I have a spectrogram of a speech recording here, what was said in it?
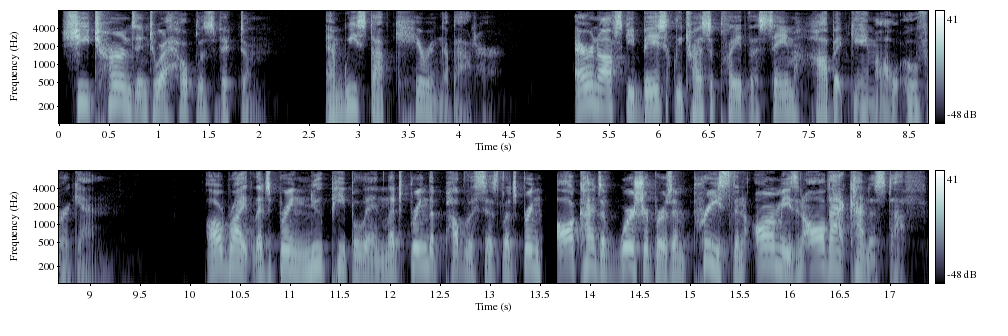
She turns into a helpless victim, and we stop caring about her. Aronofsky basically tries to play the same Hobbit game all over again. All right, let's bring new people in. Let's bring the publicists. Let's bring all kinds of worshippers and priests and armies and all that kind of stuff.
